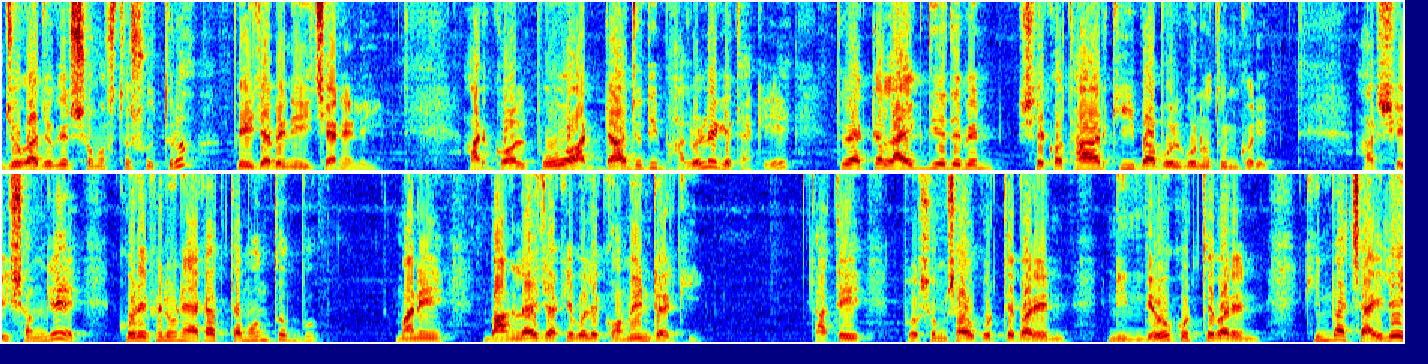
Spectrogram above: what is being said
যোগাযোগের সমস্ত সূত্র পেয়ে যাবেন এই চ্যানেলেই। আর গল্প, আড্ডা যদি ভালো লেগে থাকে, তো একটা লাইক দিয়ে দেবেন, সে কথা আর কি বা বলব নতুন করে। আর সেই সঙ্গে করে ফেলুন এক একটা মন্তব্য। মানে বাংলায় যাকে বলে কমেন্ট আর কি। তাতে প্রশংসাও করতে পারেন, নিন্দেও করতে পারেন, কিংবা চাইলে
